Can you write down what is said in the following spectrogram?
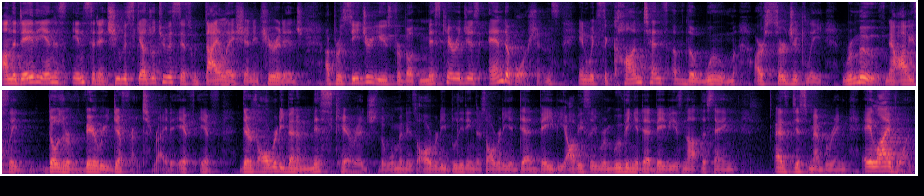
On the day of the incident, she was scheduled to assist with dilation and curettage, a procedure used for both miscarriages and abortions, in which the contents of the womb are surgically removed. Now, obviously, those are very different, right? If if there's already been a miscarriage, the woman is already bleeding, there's already a dead baby. Obviously, removing a dead baby is not the same as dismembering a live one.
